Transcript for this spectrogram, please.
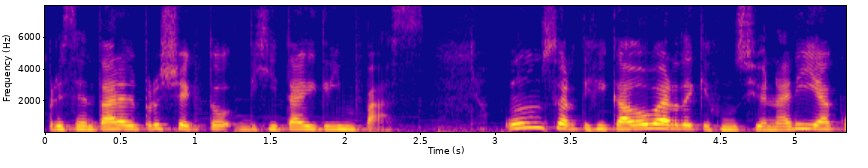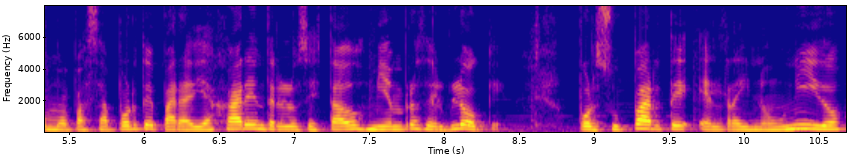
presentara el proyecto Digital Green Pass un certificado verde que funcionaría como pasaporte para viajar entre los Estados miembros del bloque. Por su parte, el Reino Unido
